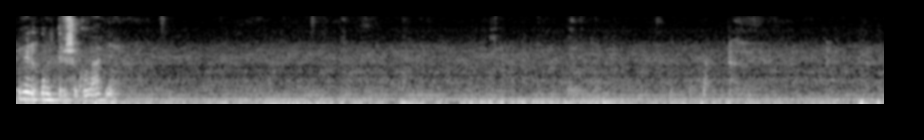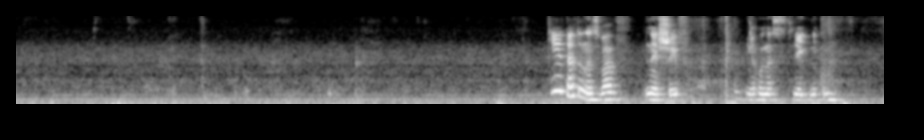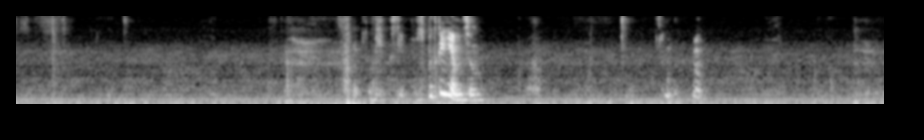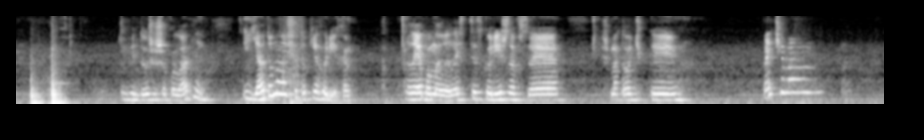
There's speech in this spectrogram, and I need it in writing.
Він ультрашоколадний. І тато назвав не шиф його наслідником. Спадкоємцем. Він дуже шоколадний. І я думала, що тут є горіхи. Але я помилилась. Це, скоріш за все, шматочки печива,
